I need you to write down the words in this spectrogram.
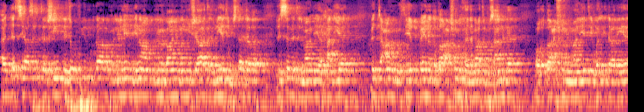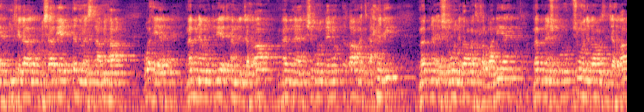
أدت سياسة الترشيد لتوفير مقدار مليونين دينار من المباني والمنشآت الأمنية المستأجرة للسنة المالية الحالية بالتعاون الوثيق بين قطاع شؤون الخدمات المساندة وقطاع الشؤون المالية والإدارية من خلال مشاريع تم إسلامها وهي مبنى مديرية أمن الجهراء مبنى شؤون إقامة الأحمدي مبنى شؤون إقامة الفربانية مبنى شؤون إقامة الجهران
